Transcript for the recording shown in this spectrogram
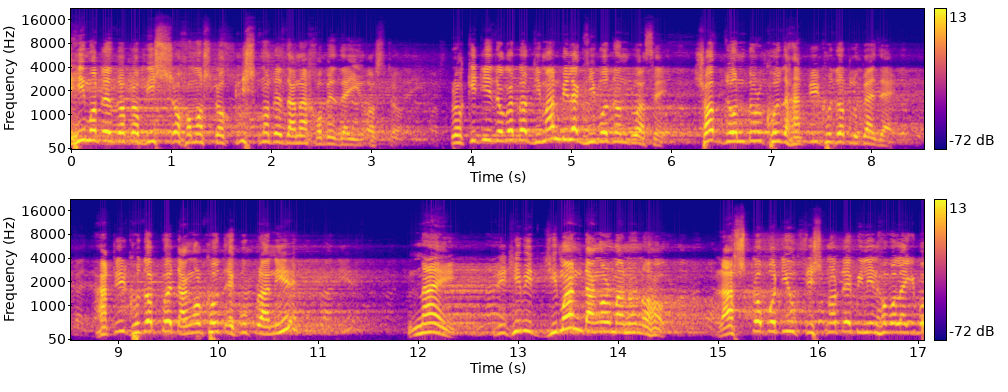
এহিমতে যত বিশ্ব সমস্ত, কৃষ্ণতে জানা সবে যাই অস্ত্ৰ প্ৰকৃতি জগতত যিমানবিলাক জীৱ জন্তু আছে চব জন্তুৰ খোজ হাতীৰ খোজত লুকাই যায়। হাতীৰ খোজতকৈ ডাঙৰ খোজ একো প্ৰাণীৰ নাই। পৃথিৱীত যিমান ডাঙৰ মানুহ নহওক, ৰাষ্ট্ৰপতিও কৃষ্ণতে বিলীন হ'ব লাগিব,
